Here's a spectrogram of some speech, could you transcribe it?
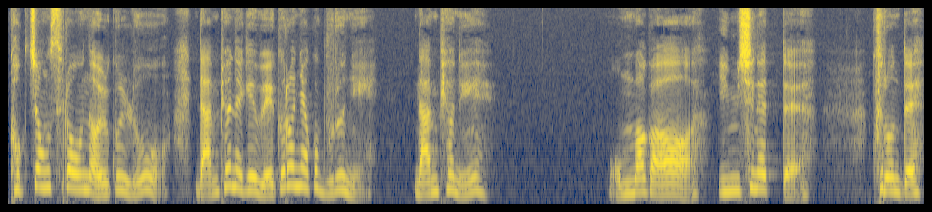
걱정스러운 얼굴로 남편에게 왜 그러냐고 물으니 남편이 엄마가 임신했대. 그런데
